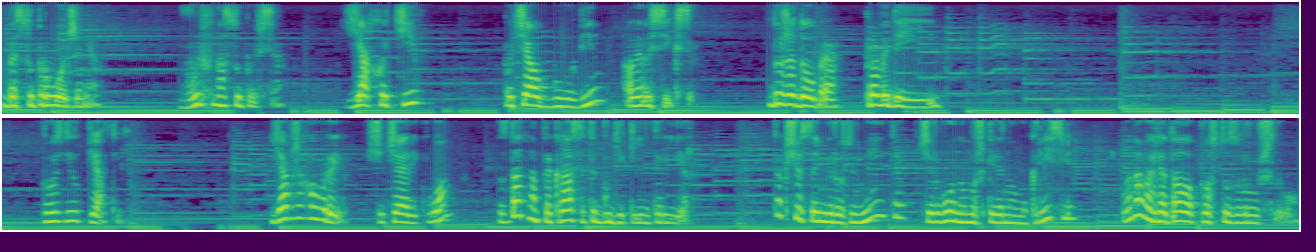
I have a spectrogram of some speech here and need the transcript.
без супроводження. Вульф насупився. Я хотів, почав було він, але осікся. Дуже добре, проведи її. Розділ 5. Я вже говорив, що Чері Квон здатна прикрасити будь-який інтер'єр. Так що, самі розумієте, в червоному шкіряному кріслі вона виглядала просто зворушливо.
